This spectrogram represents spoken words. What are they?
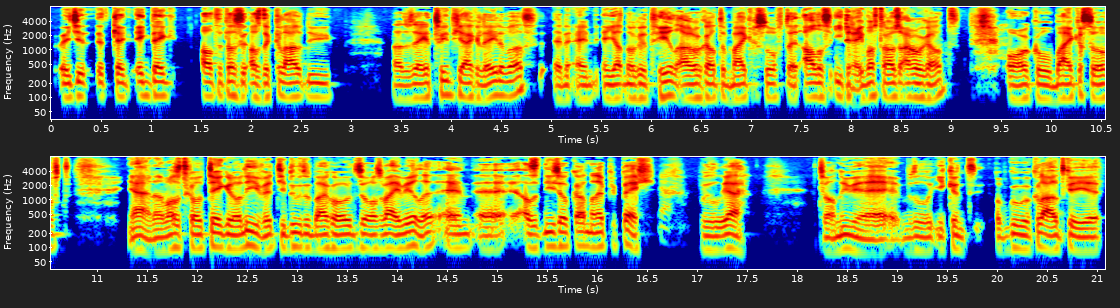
weet je, het, kijk, ik denk altijd als, als de cloud nu, laten we zeggen, twintig jaar geleden was. En, en, en je had nog het heel arrogante Microsoft. En alles, iedereen was trouwens arrogant. Oracle, Microsoft. Ja, dan was het gewoon take it or leave it. Je doet het maar gewoon zoals wij willen. En eh, als het niet zo kan, dan heb je pech. Ja. Ik bedoel, ja. Terwijl nu, eh, ik bedoel, je kunt op Google Cloud kun je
